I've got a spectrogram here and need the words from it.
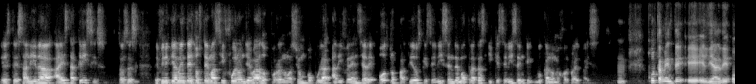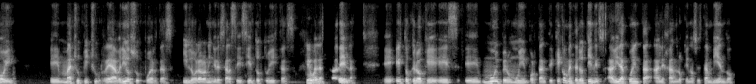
este, salida a esta crisis. Entonces, definitivamente estos temas sí fueron llevados por Renovación Popular, a diferencia de otros partidos que se dicen demócratas y que se dicen que buscan lo mejor para el país. Mm. Justamente eh, el día de hoy, eh, Machu Picchu reabrió sus puertas y lograron ingresar 600 turistas a la ciudadela. Eh, esto creo que es muy, pero muy importante. ¿Qué comentario tienes? Habida cuenta, Alejandro, que nos están viendo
